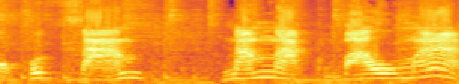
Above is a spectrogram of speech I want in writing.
6ฟุต3น้ำหนักเบามาก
